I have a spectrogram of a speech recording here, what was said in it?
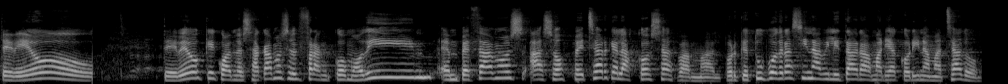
Te veo te veo que cuando sacamos el francomodín empezamos a sospechar que las cosas van mal, porque tú podrás inhabilitar a María Corina Machado,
